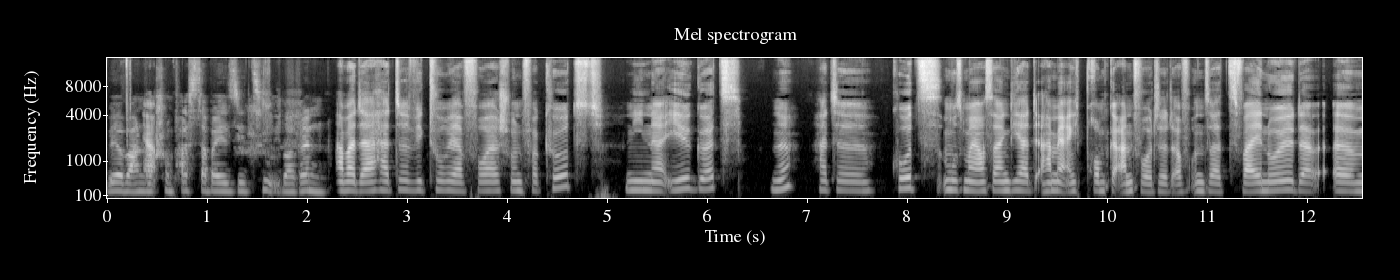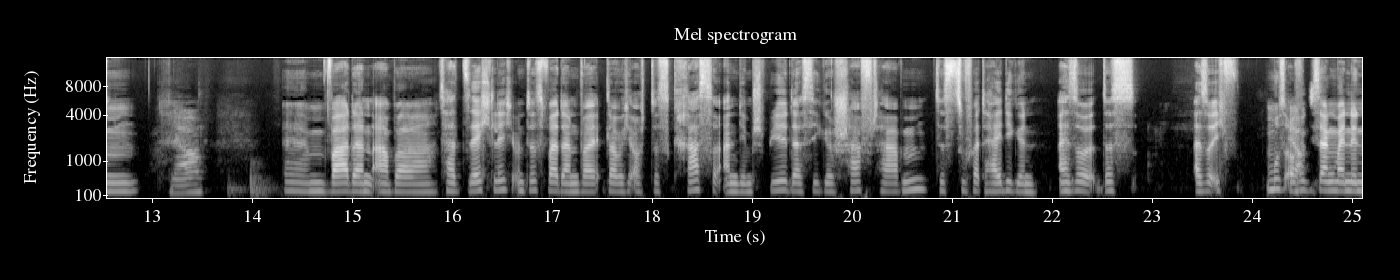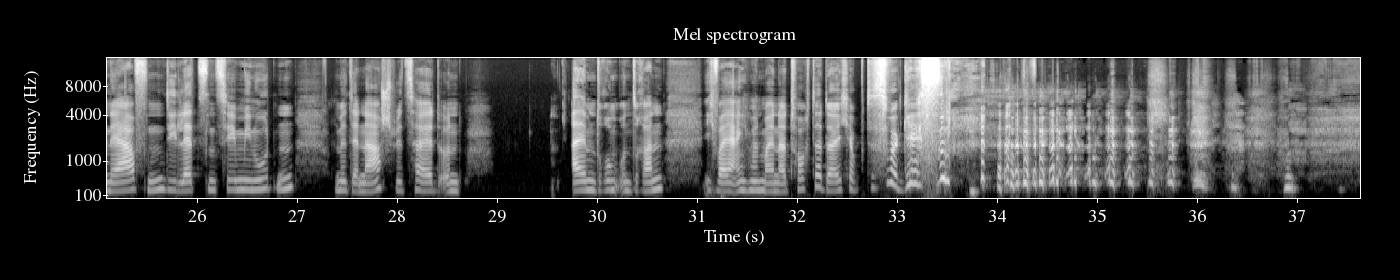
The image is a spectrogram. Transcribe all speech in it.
Wir waren ja. auch schon fast dabei, sie zu überrennen. Aber da hatte Viktoria vorher schon verkürzt. Nina Ehlgötz, ne? Hatte kurz, muss man ja auch sagen, die hat, haben ja eigentlich prompt geantwortet auf unser 2-0. Da, ähm, ja. Ähm, war dann aber tatsächlich, und das war dann, glaube ich, auch das Krasse an dem Spiel, dass sie geschafft haben, das zu verteidigen. Also das, also ich muss auch ja. wirklich sagen, meine Nerven, die letzten zehn Minuten mit der Nachspielzeit und allem drum und dran. Ich war ja eigentlich mit meiner Tochter da, ich habe das vergessen.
